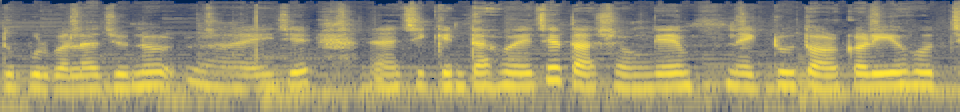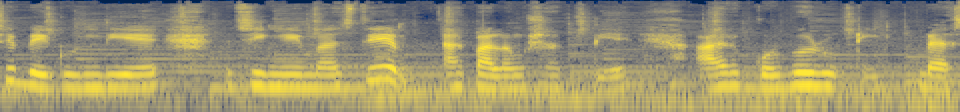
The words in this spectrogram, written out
দুপুরবেলার জন্য এই যে চিকেনটা হয়েছে, তার সঙ্গে একটু তরকারিও হচ্ছে, বেগুন দিয়ে, চিংড়ি মাছ দিয়ে, আর পালং শাক দিয়ে। আর করব রুটি, ব্যাস।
